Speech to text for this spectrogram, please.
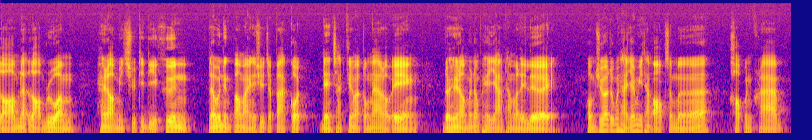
หลอมและหลอมรวม ให้เรามีชีวิตที่ดีขึ้น แล้ววันหนึ่งเป้าหมายในชีวิตจะปรากฏเด่นชัดขึ้นมาตรงหน้าเราเอง โดยที่เราไม่ต้องพยายามทำอะไรเลย ผมเชื่อว่าทุกปัญหาย่อมมีทางออกเสมอ ขอบคุณครับ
